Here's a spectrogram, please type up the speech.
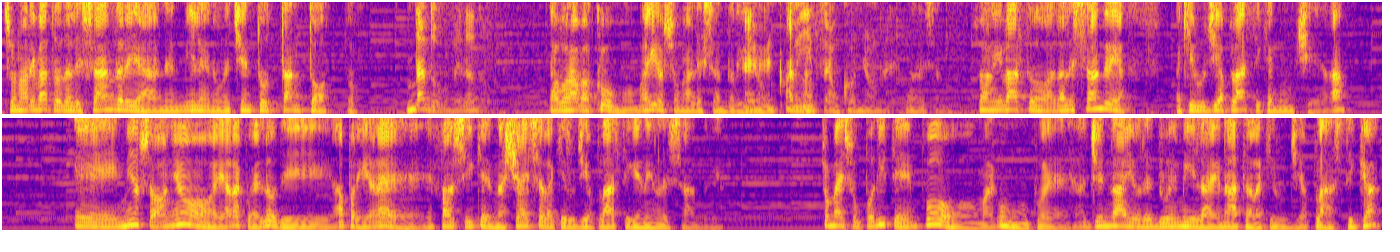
sono arrivato ad Alessandria nel 1988. Da dove? Da dove? Lavorava a Como, ma io sono alessandrino. Eh, Panizza è un cognome. Sono arrivato ad Alessandria, la chirurgia plastica non c'era e il mio sogno era quello di aprire e far sì che nascesse la chirurgia plastica in Alessandria. Ci ho messo un po' di tempo, ma comunque a gennaio del 2000 è nata la chirurgia plastica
